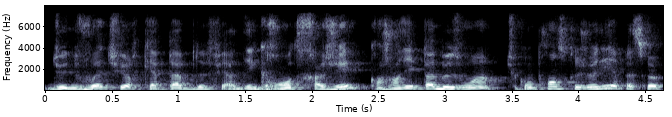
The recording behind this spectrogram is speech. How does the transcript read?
d'une voiture capable de faire des grands trajets quand j'en ai pas besoin. Tu comprends ce que je veux dire? Parce que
